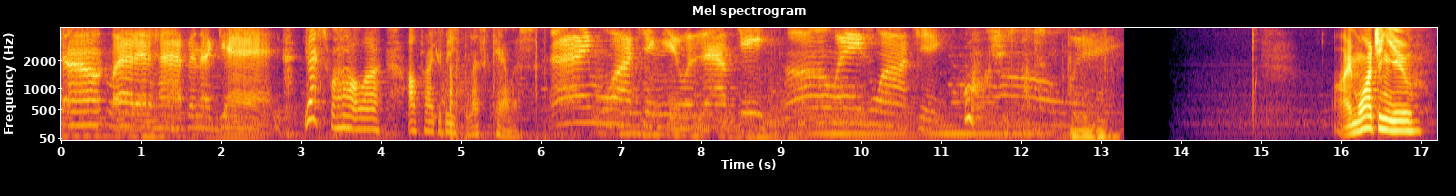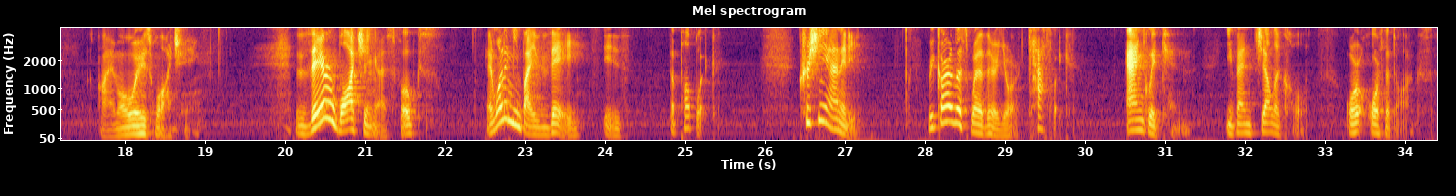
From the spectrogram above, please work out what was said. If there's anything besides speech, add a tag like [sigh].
Don't let it happen again. Yes, well, I'll, uh, I'll try to be less careless. I'm watching you, Wazowski. Always watching. Whew, she's nuts. Always. I'm watching you. I'm always watching. They're watching us, folks. And what I mean by they is the public. Christianity, regardless whether you're Catholic, Anglican, evangelical, or Orthodox,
